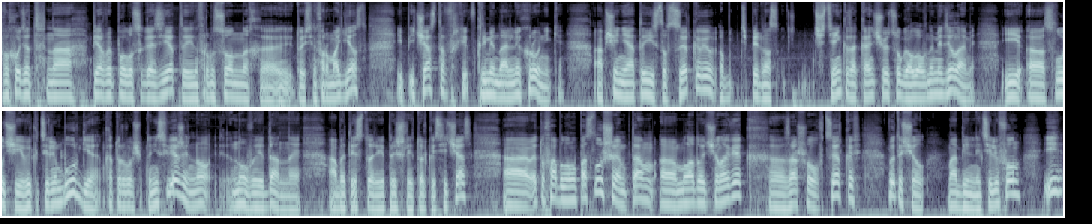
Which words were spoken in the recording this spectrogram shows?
выходят на первые полосы газет и информационных, то есть информагентств, и часто в криминальные хроники. Общение атеистов с церковью теперь у нас частенько заканчиваются уголовными делами. И э, случай в Екатеринбурге, который, в общем-то, не свежий, но новые данные об этой истории пришли только сейчас. Э, эту фабулу мы послушаем. Там э, молодой человек э, зашел в церковь, вытащил мобильный телефон и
